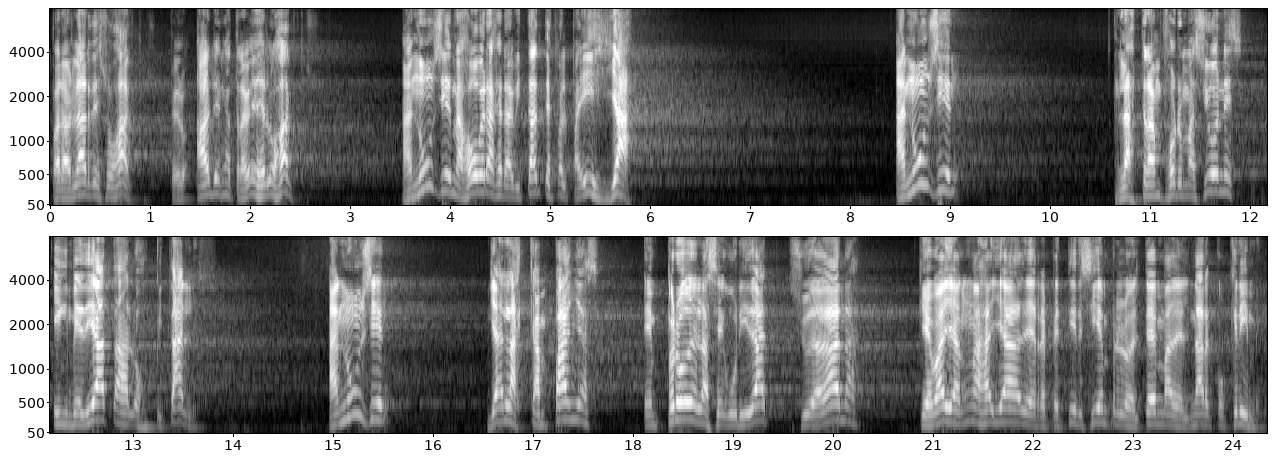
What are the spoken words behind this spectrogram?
para hablar de esos actos, pero hablen a través de los actos. Anuncien las obras gravitantes para el país ya. Anuncien las transformaciones inmediatas a los hospitales. Anuncien ya las campañas en pro de la seguridad ciudadana que vayan más allá de repetir siempre lo del tema del narcocrimen.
